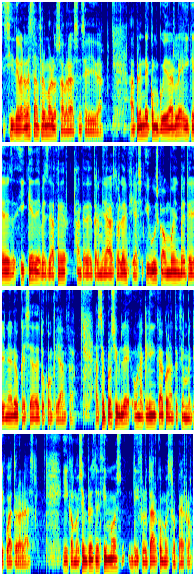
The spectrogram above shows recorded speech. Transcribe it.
si de verdad está enfermo lo sabrás enseguida. Aprende cómo cuidarle y qué, y qué debes de hacer ante determinadas dolencias y busca un buen veterinario que sea de tu confianza. A ser posible, una clínica con atención 24 horas. Y como siempre os decimos, disfrutar con vuestro perro.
